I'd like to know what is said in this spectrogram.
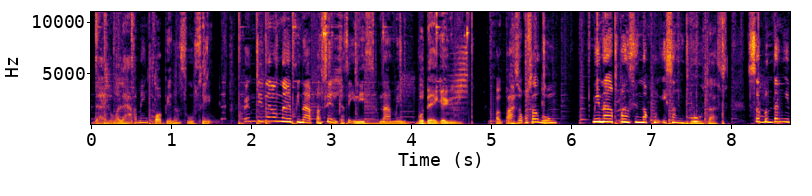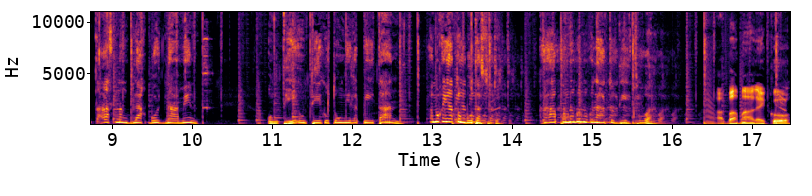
Dahil wala kaming kopya ng susi. Pero hindi na lang namin pinapansin kasi inisip namin, bodega yun. eh. Pagpasok ko sa room, may napansin akong isang butas sa bandang itaas ng blackboard namin. Unti-unti ko tong nilapitan. Ano kaya tong butas to? Kahapon naman wala to dito ah. Aba, malay ko.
